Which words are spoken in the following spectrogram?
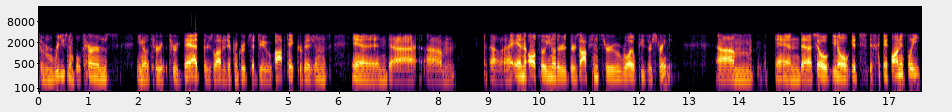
some reasonable terms, you know through through debt. There's a lot of different groups that do offtake provisions, and uh, um, uh, and also you know there, there's options through royalties or streaming. Um, and uh, so you know it's it, honestly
